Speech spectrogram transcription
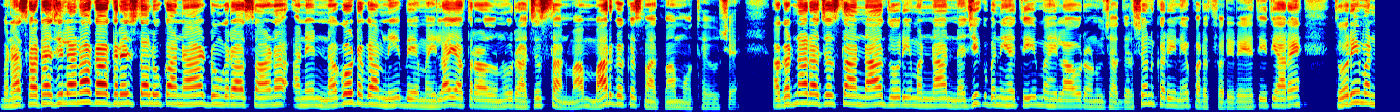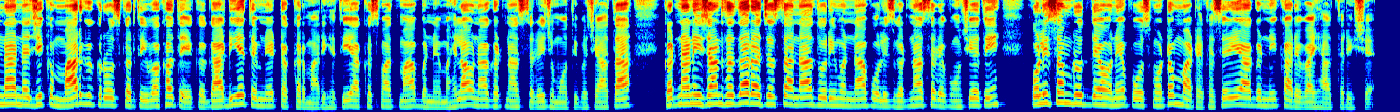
બનાસકાંઠા જિલ્લાના કાંકરેજ તાલુકાના ડુંગરાસણ અને નગોટ ગામની બે મહિલા યાત્રાળુઓનું રાજસ્થાનમાં માર્ગ અકસ્માતમાં મોત થયું છે. આ ઘટના રાજસ્થાનના ધોરીમન્ના નજીક બની હતી. મહિલાઓ રણુજા દર્શન કરીને પરત ફરી રહી હતી ત્યારે ધોરીમનના નજીક માર્ગ ક્રોસ કરતી વખતે એક ગાડીએ તેમને ટક્કર મારી હતી. અકસ્માતમાં બંને મહિલાઓના ઘટના સ્થળે જ મોતી બચ્યા હતા. ઘટનાની જાણ થતાં રાજસ્થાનના ધોરીમનના પોલીસ ઘટના સ્થળે પહોંચી હતી. પોલીસે મૃતદેહોને પોસ્ટમોર્ટમ માટે ખસેડી આગળની કાર્યવાહી હાથ ધરી છે.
